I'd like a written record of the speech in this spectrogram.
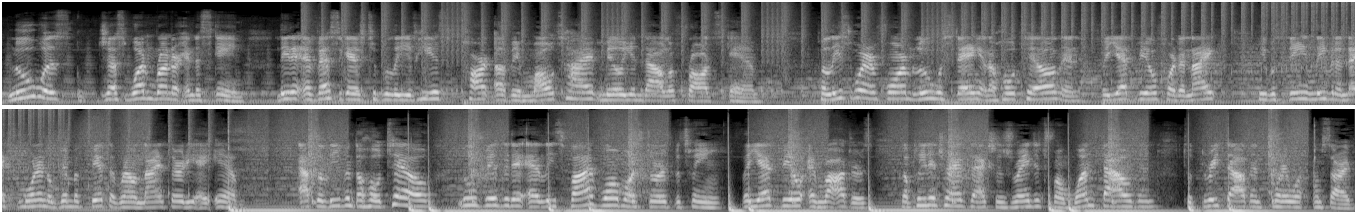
Liu was just one runner in the scheme, leading investigators to believe he is part of a multi-million dollar fraud scam. Police were informed Liu was staying at a hotel in Fayetteville for the night he was seen leaving the next morning, November 5th, around 9.30 a.m. After leaving the hotel, Liu visited at least five Walmart stores between Fayetteville and Rogers, completing transactions ranging from 1,000 to 3,021, I'm sorry,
